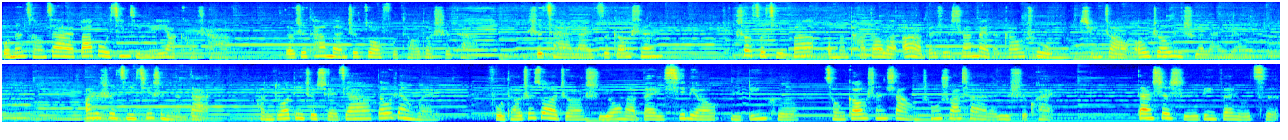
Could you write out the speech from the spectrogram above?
我们曾在巴布新几内亚考察，得知他们制作斧头的石塔石材来自高山。受此启发，我们爬到了阿尔卑斯山脉的高处，寻找欧洲玉石的来源。二十世纪七十年代，很多地质学家都认为，斧头制作者使用了被溪流与冰河从高山上冲刷下来的玉石块，但事实并非如此。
